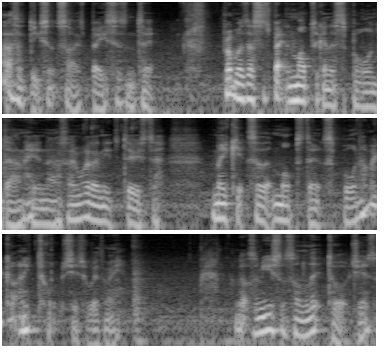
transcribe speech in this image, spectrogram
That's a decent sized base, isn't it? Problem is I suspect the mobs are going to spawn down here now, so what I need to do is to make it so that mobs don't spawn. Have I got any torches with me? I've got some useless unlit torches.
